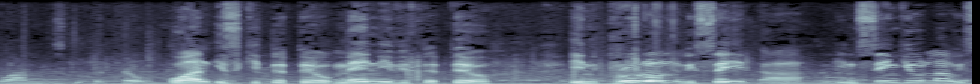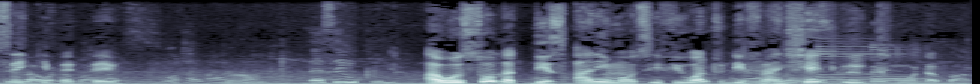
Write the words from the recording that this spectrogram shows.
One is kipepeo. one is kipepeo. Many vipepeo in plural we say it, uh, in singular we say kipepeo I was told that these animals, if you want to differentiate The it, name waterbuck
